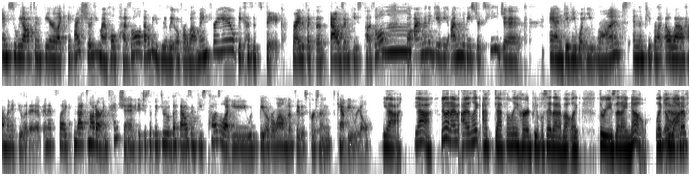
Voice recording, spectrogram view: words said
And so we often fear like if I showed you my whole puzzle, that'll be really overwhelming for you because it's big, right? It's like the thousand piece puzzle. So I'm going to give you, I'm going to be strategic and give you what you want. And then people are like, oh, wow, how manipulative. And it's like, that's not our intention. It's just if we threw the thousand piece puzzle at you, you would be overwhelmed and say, this person can't be real. Yeah. Yeah. No, and I've I've like I've definitely heard people say that about like threes that I know. Like a lot of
